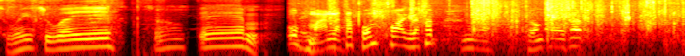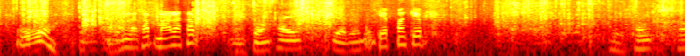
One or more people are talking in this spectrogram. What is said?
สวยสวยสองเต็ม โอ้หมานแล้วครับ ผมพออีกแล้วครับนี่นะสองไข่ครับ โอ้หมานแล้วครับหมานแล้วครับสองไข่เสียบแล้วเก็บมาเก็บเขาเขา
